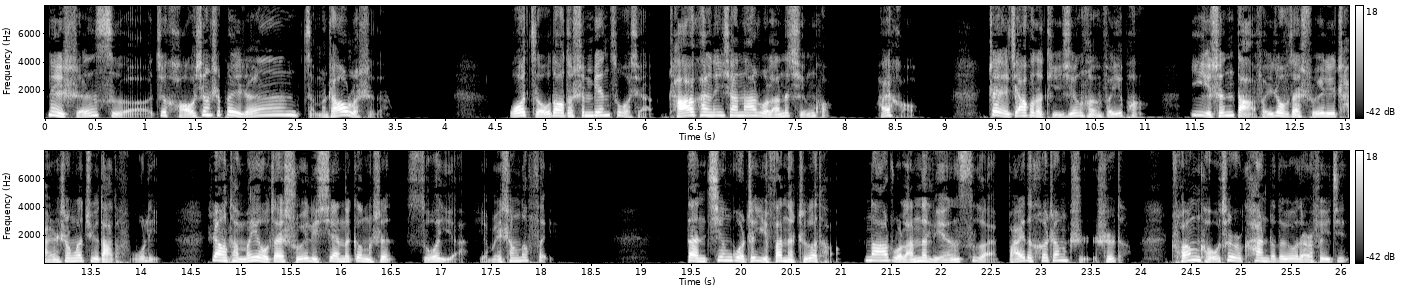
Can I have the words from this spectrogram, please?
那神色就好像是被人怎么着了似的。我走到他身边坐下，查看了一下那若兰的情况，还好，这家伙的体型很肥胖。一身大肥肉在水里产生了巨大的浮力，让他没有在水里陷得更深，所以啊也没伤到肺。但经过这一番的折腾，那若兰的脸色呀白的和张纸似的，喘口气看着都有点费劲。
